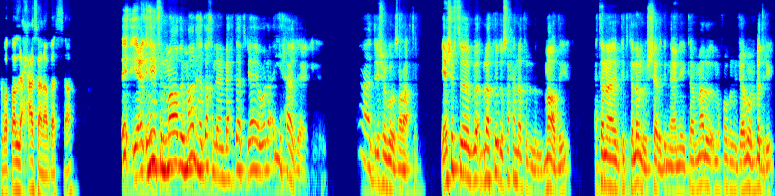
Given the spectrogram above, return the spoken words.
تبغى تطلع حسنة بس ها؟ إيه يعني هي في الماضي ما لها دخل يعني بأحداث جاية ولا أي حاجة يعني. ما أدري إيش أقول صراحة. يعني شفت Black Widow صح إنه في الماضي حتى أنا يمكن تكلمنا بالشيء هذا قلنا يعني كان ماله المفروض إنه جابوه من بدري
